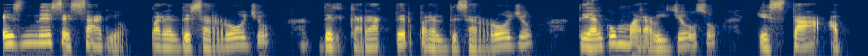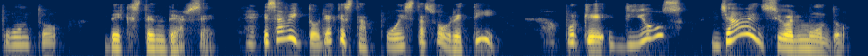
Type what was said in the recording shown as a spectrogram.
Es necesario para el desarrollo del carácter, para el desarrollo de algo maravilloso que está a punto de extenderse. Esa victoria que está puesta sobre ti, porque Dios ya venció el mundo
